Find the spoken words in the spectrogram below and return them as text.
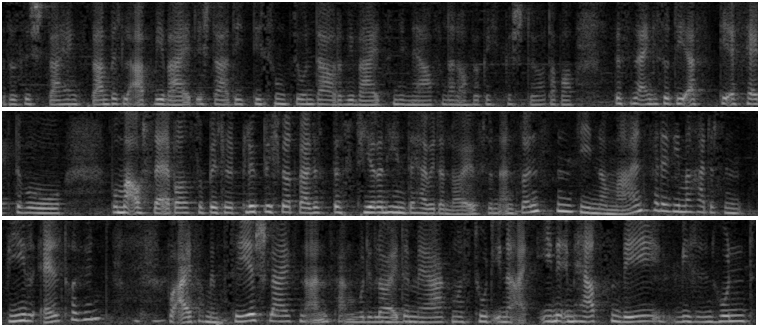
Also es ist, da hängt es da ein bisschen ab, wie weit ist da die Dysfunktion da oder wie weit sind die Nerven dann auch wirklich gestört. Aber das sind eigentlich so die, die Effekte, wo wo man auch selber so ein bisschen glücklich wird, weil das, das Tier dann hinterher wieder läuft. Und ansonsten die normalen Fälle, die man hat, das sind viel ältere Hunde, wo einfach mit dem Zeheschleifen anfangen, wo die Leute merken, es tut ihnen, ihnen im Herzen weh, wie sie den Hund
